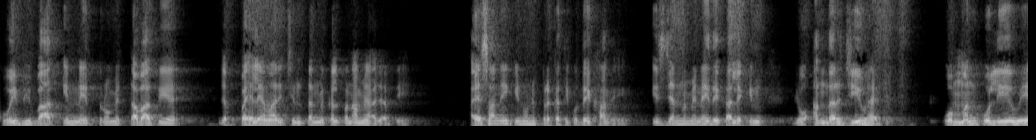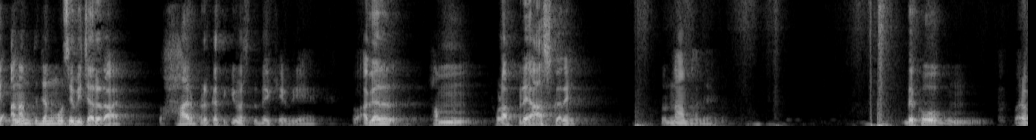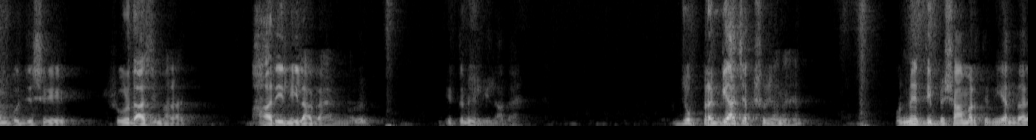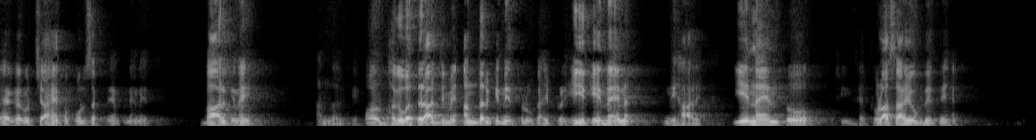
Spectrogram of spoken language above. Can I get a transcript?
कोई भी बात इन नेत्रों में तब आती है जब पहले हमारी चिंतन में कल्पना में आ जाती है। ऐसा नहीं कि इन्होंने प्रकृति को देखा नहीं, इस जन्म में नहीं देखा, लेकिन जो अंदर जीव है, वो मन को लिए हुए अनंत जन्मों से विचर रहा है। तो हर प्रकृति की वस्तु देखे हुए है। तो अगर हम थोड़ा प्रयास करें तो नाम आ जाएगा। देखो परम पूज्य श्री सूरदास जी महाराज, भारी लीला गायन और इतने लीला गायन जो प्रज्ञा चक्षुजन है, उनमें दिव्य सामर्थ्य भी अंदर है, अगर वो चाहें तो खोल सकते हैं अपने नेत्र। बाहर के नहीं, अंदर के। और भगवत राज्य में अंदर के नेत्रों का ही ही के नयन निहारे। ये नयन तो ठीक है, थोड़ा सहयोग देते हैं।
